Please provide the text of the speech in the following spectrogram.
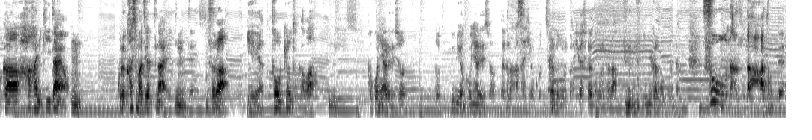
おか母に聞いたんよ。うん。これ歌詞間違ってない？って。言って、そしたら「いやいや東京とかはうん。ここにあるでしょと海がここにあるでしょ。だから朝日はこっちから昇るから 東から昇るから海から昇るんだそうなんだと思って。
